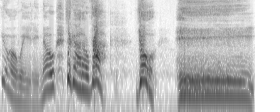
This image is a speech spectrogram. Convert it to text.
you already know you gotta rock your heat.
